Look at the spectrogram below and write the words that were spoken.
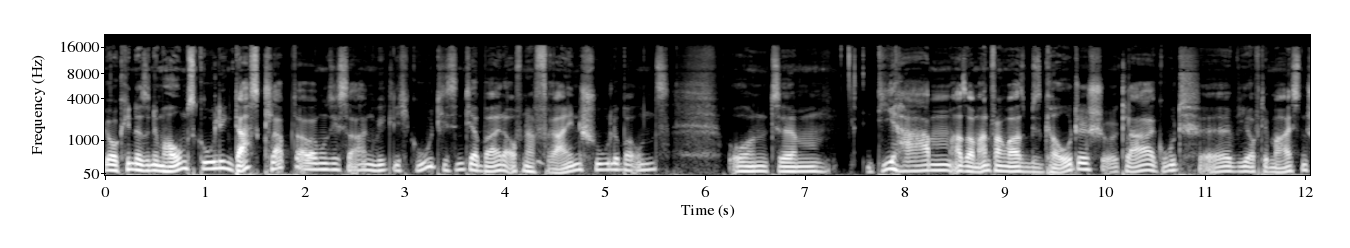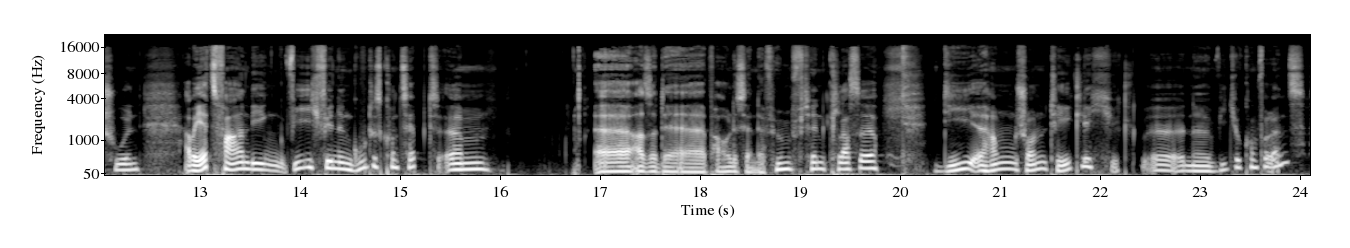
ja, Kinder sind im Homeschooling. Das klappt aber, muss ich sagen, wirklich gut. Die sind ja beide auf einer freien Schule bei uns. Und ähm, die haben, also am Anfang war es ein bisschen chaotisch, klar, gut, äh, wie auf den meisten Schulen. Aber jetzt fahren die, wie ich finde, ein gutes Konzept. Ähm, äh, also der Paul ist ja in der fünften Klasse. Die äh, haben schon täglich äh, eine Videokonferenz.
